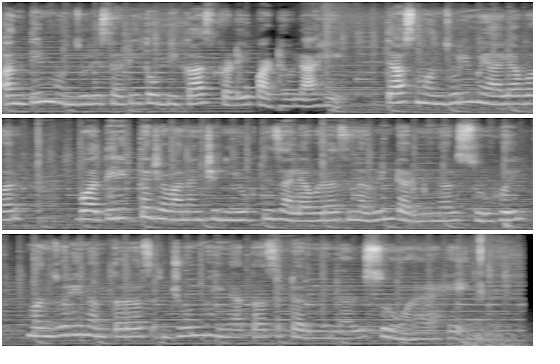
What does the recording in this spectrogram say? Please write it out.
अंतिम मंजुरीसाठी तो विकासकडे पाठवला आहे. त्यास मंजुरी मिळाल्यावर व अतिरिक्त जवानांची नियुक्ती झाल्यावरच नवीन टर्मिनल सुरू होईल. मंजुरीनंतरच जून महिन्यातच टर्मिनल सुरू होणार आहे.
